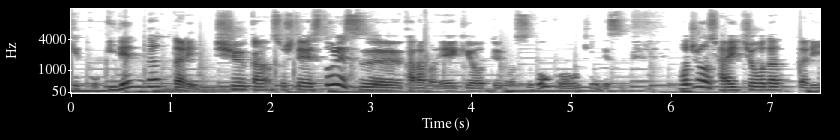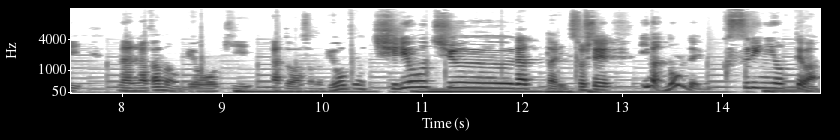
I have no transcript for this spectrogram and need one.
結構遺伝だったり、習慣、そしてストレスからの影響っていうのもすごく大きいんです。もちろん体調だったり、何らかの病気、あとはその病気の治療中だったり、そして今飲んでいる薬によっては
